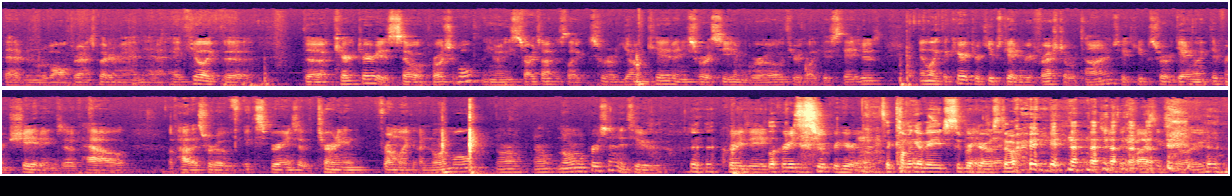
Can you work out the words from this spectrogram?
that have been revolved around Spider Man, and I feel like the the character is so approachable. You know, he starts off as like sort of young kid, and you sort of see him grow through like these stages, and like the character keeps getting refreshed over time, so you keep sort of getting like different shadings of how of how that sort of experience of turning from like a normal normal, normal person into crazy crazy superhero. It's a coming of age superhero Yeah, story. It's just a classic story.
